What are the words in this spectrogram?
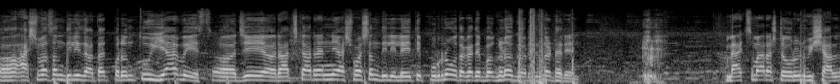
आश्वासन दिली जातात. परंतु यावेळेस जे राजकारण्यांनी आश्वासन दिलेलं आहे ते पूर्ण होतं का ते बघणं गरजेचं ठरेल. मॅक्स महाराष्ट्रावरून विशाल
